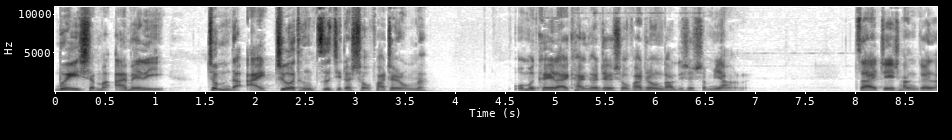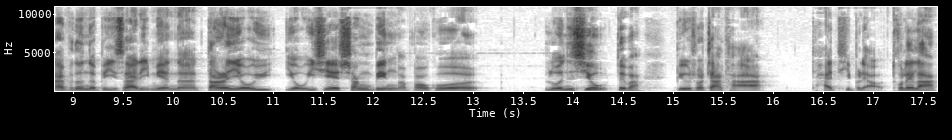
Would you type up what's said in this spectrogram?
为什么埃梅里这么的爱折腾自己的首发阵容呢？我们可以来看看这个首发阵容到底是什么样的。在这场跟埃弗顿的比赛里面呢，当然由于有一些伤病啊，包括轮休，对吧？比如说扎卡还踢不了，托雷拉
